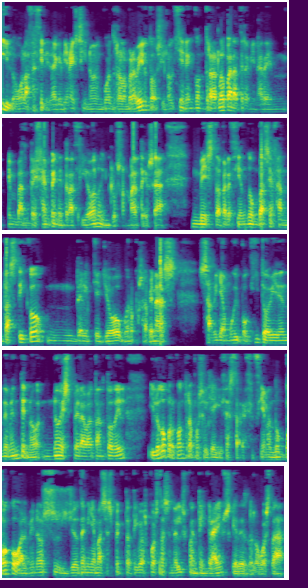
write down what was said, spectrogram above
y luego la facilidad que tiene si no encuentra el hombre abierto, si no quiere encontrarlo para terminar en, en, bandeja, en penetración o incluso en mate. O sea, me está pareciendo un base fantástico mm, del que yo, bueno, pues apenas sabía muy poquito, evidentemente, no, no esperaba tanto de él. Y luego, por contra, pues el que quizá está decepcionando un poco, o al menos yo tenía más expectativas puestas en él, es Quentin Grimes, que desde luego está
